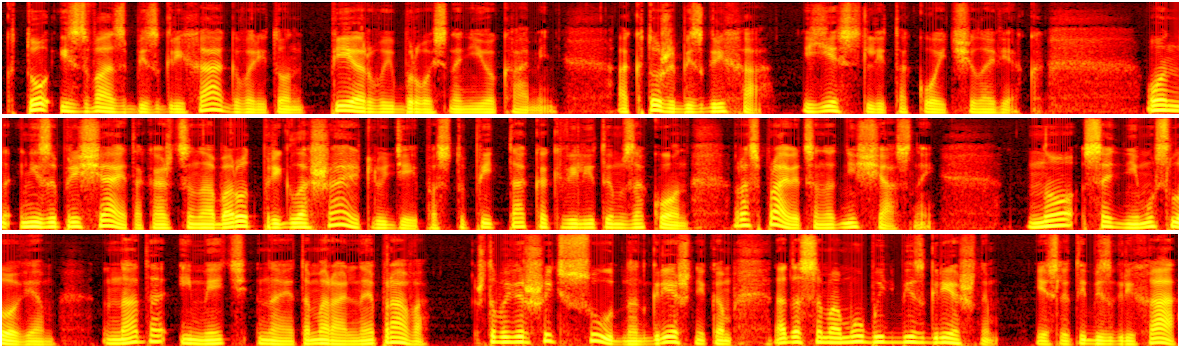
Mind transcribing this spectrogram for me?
«Кто из вас без греха, — говорит он, — первый брось на нее камень? А кто же без греха? Есть ли такой человек?» Он не запрещает, а, кажется, наоборот, приглашает людей поступить так, как велит им закон, расправиться над несчастной. Но с одним условием — надо иметь на это моральное право. Чтобы вершить суд над грешником, надо самому быть безгрешным. Если ты без греха,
